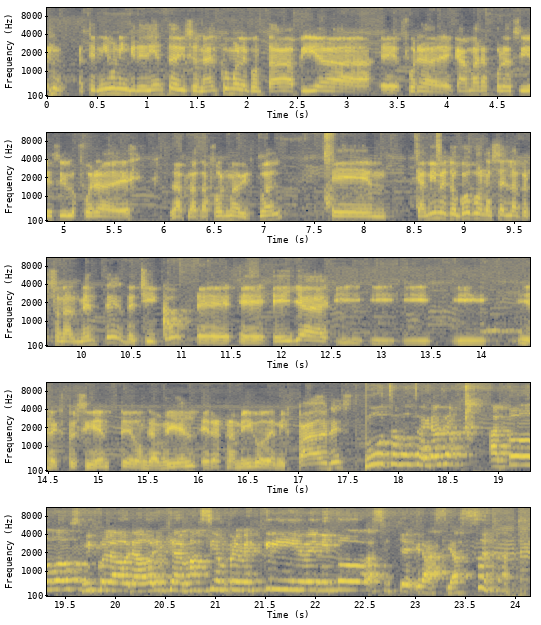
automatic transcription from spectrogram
tenía un ingrediente adicional, como le contaba a Pía, eh, fuera de cámaras, por así decirlo, fuera de la plataforma virtual que a mí me tocó conocerla personalmente de chico. Eh, eh, ella y, y, y, y, el expresidente don Gabriel eran amigos de mis padres. Muchas, muchas gracias a todos mis colaboradores que además siempre me escriben y todo, así que gracias.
